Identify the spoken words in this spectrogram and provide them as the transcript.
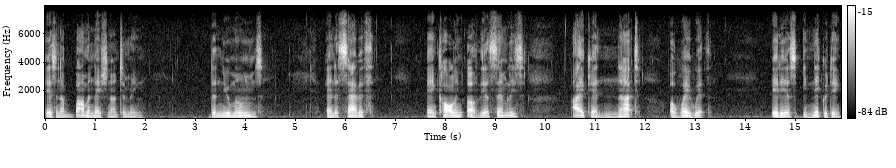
is an abomination unto me. The new moons and the Sabbath and calling of the assemblies I cannot away with. It is iniquity,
